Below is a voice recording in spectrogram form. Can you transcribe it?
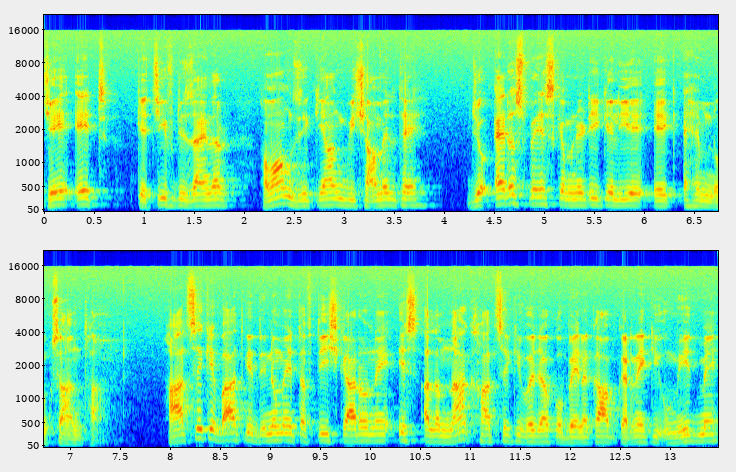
जे एट के चीफ डिज़ाइनर हवांग जिकियांग भी शामिल थे, जो एरोस्पेस कम्युनिटी के लिए एक अहम नुकसान था। हादसे के बाद के दिनों में तफ्तीशकारों ने इस अलमनाक हादसे की वजह को बेनकाब करने की उम्मीद में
